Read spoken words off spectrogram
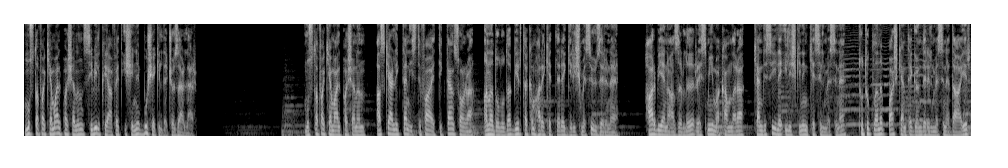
Mustafa Kemal Paşa'nın sivil kıyafet işini bu şekilde çözerler. Mustafa Kemal Paşa'nın askerlikten istifa ettikten sonra Anadolu'da bir takım hareketlere girişmesi üzerine Harbiye Nazırlığı resmi makamlara kendisiyle ilişkinin kesilmesine, tutuklanıp başkente gönderilmesine dair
